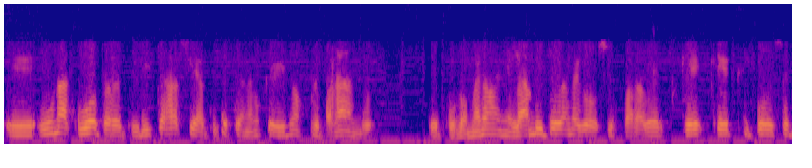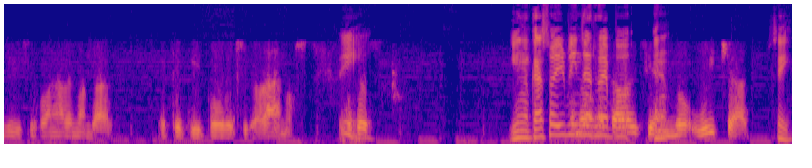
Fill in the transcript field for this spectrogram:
eh, una cuota de turistas asiáticos, tenemos que irnos preparando, eh, por lo menos en el ámbito de negocios, para ver qué, qué tipo de servicios van a demandar este tipo de ciudadanos y en el caso de Irving de WeChat. Sí.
